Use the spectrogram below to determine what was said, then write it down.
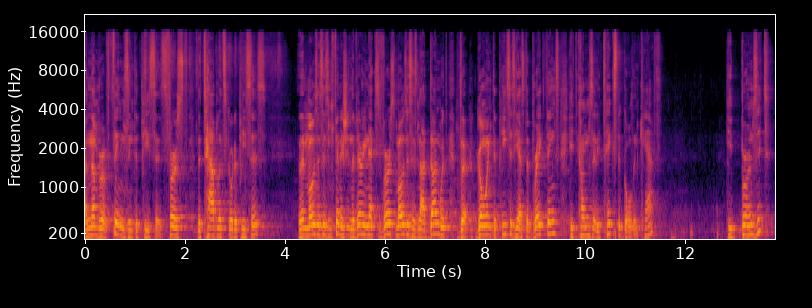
a number of things into pieces. First, the tablets go to pieces. And then Moses isn't finished. In the very next verse, Moses is not done with the going to pieces. He has to break things. He comes and he takes the golden calf, he burns it,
